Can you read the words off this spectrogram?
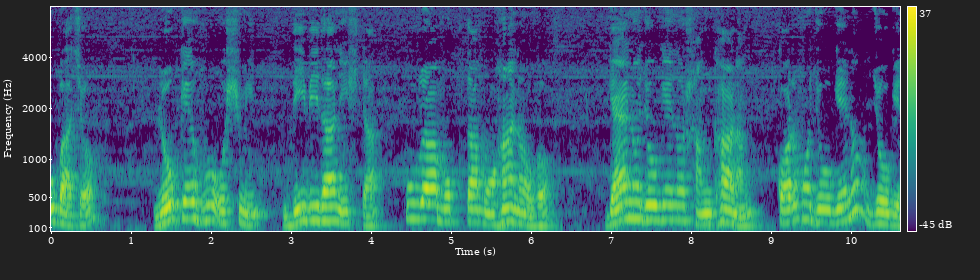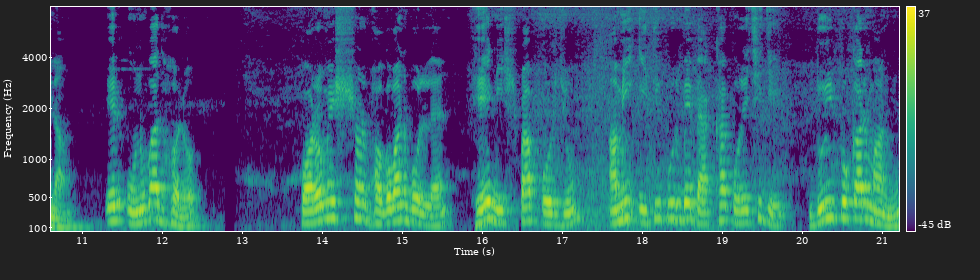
উবাচ লোকেহ অস্মিন দ্বিবিধা নিষ্ঠা, পুরা মুক্তা মহানভ, জ্ঞান জ্ঞানযোগেন সাংখ্যানাং কর্মযোগেন যোগিনাম। এর অনুবাদ হল, পরমেশ্বর ভগবান বললেন, হে নিষ্পাপ অর্জুন, আমি ইতিপূর্বে ব্যাখ্যা করেছি যে দুই প্রকার মানুষ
